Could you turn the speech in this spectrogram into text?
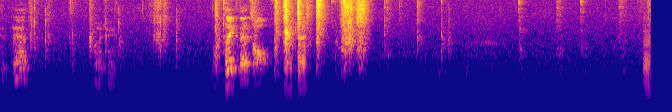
Get that. I think that's off. Okay. Hmm.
